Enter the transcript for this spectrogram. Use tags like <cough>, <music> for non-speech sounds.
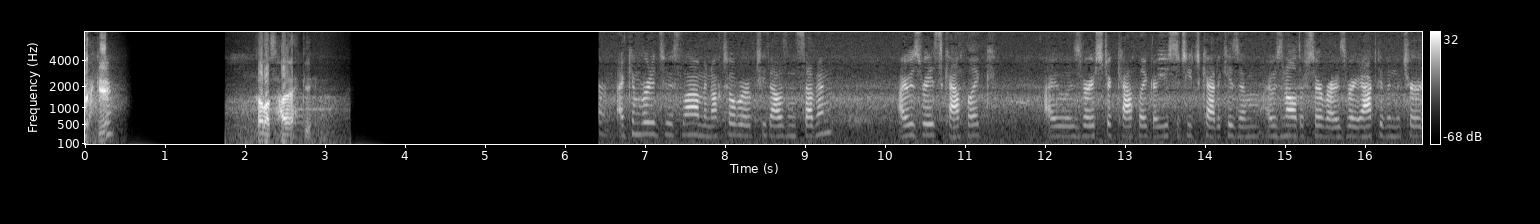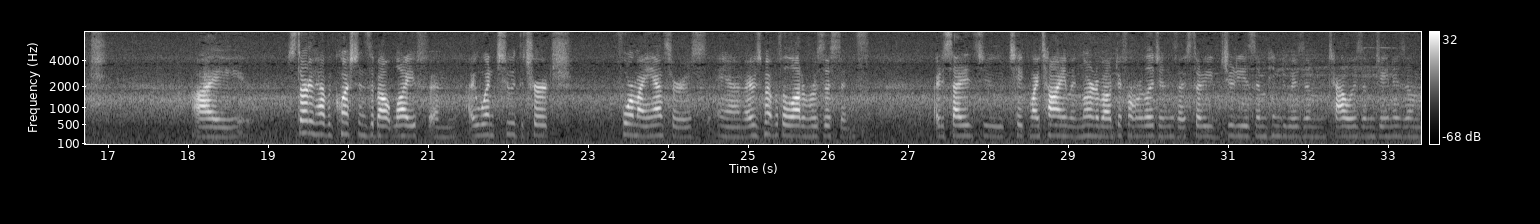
تحكي خلص حاحكي I converted to Islam in October of 2007. I was raised Catholic. I was very strict Catholic. I used to teach catechism. I was an altar server. I was very active in the church. I started having questions about life and I went to the church for my answers and I was met with a lot of resistance. I decided to take my time and learn about different religions. I studied Judaism, Hinduism, Taoism, Jainism,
